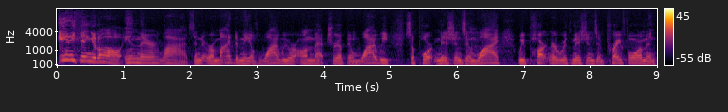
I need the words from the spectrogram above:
anything at all in their lives. And it reminded me of why we were on that trip and why we support missions and why we partner with missions and pray for them, and,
